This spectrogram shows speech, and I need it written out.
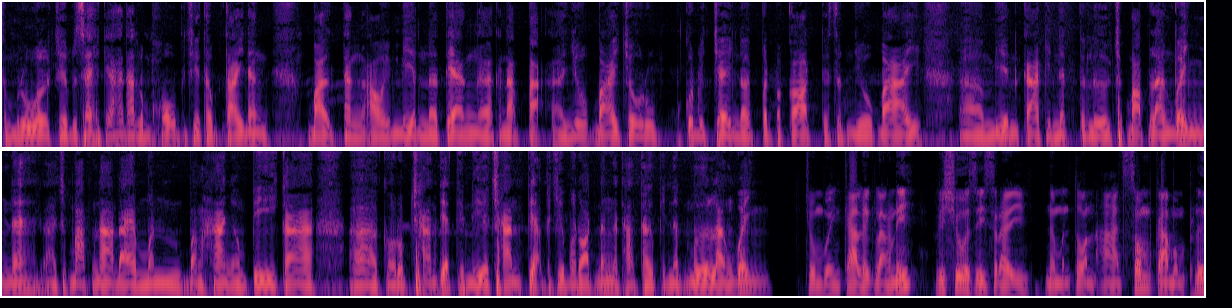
សម្រួលជាពិសេសគេហៅថាលំហប្រជាធិបតេយ្យហ្នឹងបើកទាំងឲ្យមានទាំងគណៈបកនយោបាយចូលរួមគុតវិជែងដោយពិតប្រកបទៅសិទ្ធិនយោបាយមានការពិនិត្យទៅលើច្បាប់ឡើងវិញណាច្បាប់ណាដែលមិនបង្ហាញអំពីការគោរពឆន្ទៈធានាឆន្ទៈប្រជាពលរដ្ឋហ្នឹងថាត្រូវពិនិត្យមើលឡើងវិញ ជុំវិញការលើកឡើងនេះ Visual C ស្រីនៅមិនទាន់អាចសុំការបំភ្លឺ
